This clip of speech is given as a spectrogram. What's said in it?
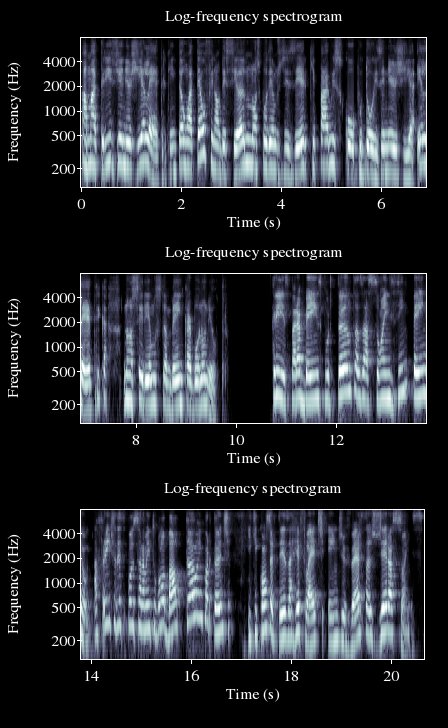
a matriz de energia elétrica. Então, até o final desse ano, nós podemos dizer que para o escopo 2, energia elétrica, nós seremos também carbono neutro. Cris, parabéns por tantas ações e empenho à frente desse posicionamento global tão importante e que com certeza reflete em diversas gerações.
